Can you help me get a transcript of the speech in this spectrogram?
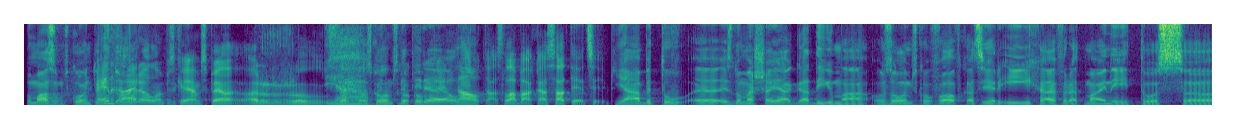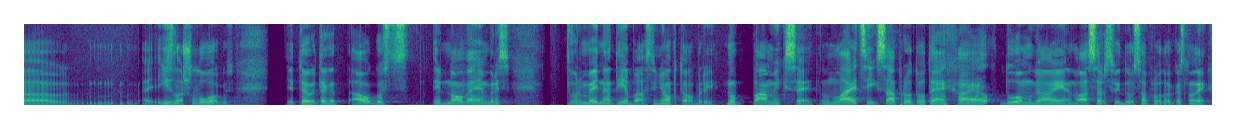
nu mazums, ko viņi tur izdomā? NHL Olimpiskajām spēlēm ar bet- Olimpisko ir nav tās labākās attiecības. Jā, bet tu, eh, es domāju, šajā gadījumā uz Olimpisko kvalifikāciju arī IHF varētu mainīt tos uh, izlašu logus. Ja tev ir tagad augusts, ir novembris, tu vari mēģināt iebāzt viņu oktobrī. Nu, pamiksēt, un laicīgi saprotot NHL, domu gājienu vasaras vidū, saprotot, kas notiek.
